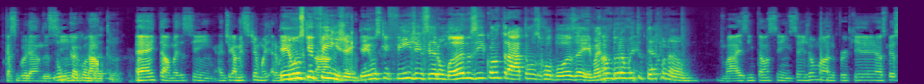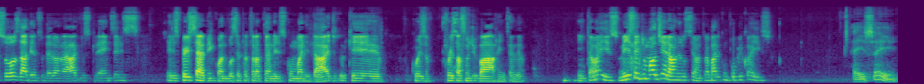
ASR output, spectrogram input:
Ficar segurando assim. Nunca contratou. É, então, mas assim, antigamente tinha muito. tem uns que fingem, né? tem uns que fingem ser humanos e contratam os robôs aí, mas não dura muito tempo, não. Mas então, assim, seja humano, porque as pessoas lá dentro da aeronave, os clientes, eles, eles percebem quando você está tratando eles com humanidade do que coisa, forçação de barra, entendeu? Então é isso. Mas isso é de modo geral, né, Luciano? Trabalho com o público é isso. É isso aí.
